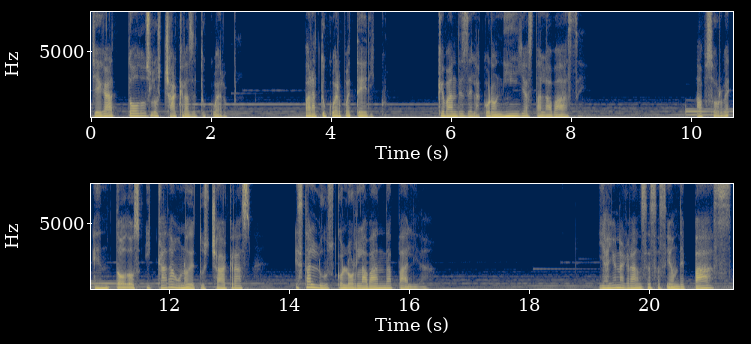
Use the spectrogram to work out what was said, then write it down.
llega a todos los chakras de tu cuerpo para tu cuerpo etérico, que van desde la coronilla hasta la base. Absorbe en todos y cada uno de tus chakras esta luz color lavanda pálida. Y hay una gran sensación de paz,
